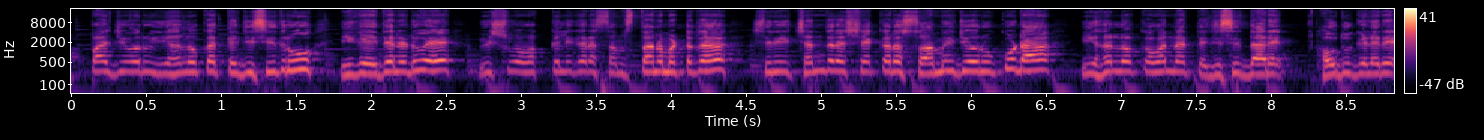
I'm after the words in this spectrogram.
ಅಪ್ಪಾಜಿಯವರು ಇಹಲೋಕ ತ್ಯಜಿಸಿದ್ರು. ಈಗ ಇದೇ ನಡುವೆ ವಿಶ್ವ ಒಕ್ಕಲಿಗರ ಸಂಸ್ಥಾನ ಮಠದ ಶ್ರೀ ಚಂದ್ರಶೇಖರ ಸ್ವಾಮೀಜಿಯವರು ಕೂಡ ಇಹಲೋಕವನ್ನು ತ್ಯಜಿಸಿದ್ದಾರೆ. ಹೌದು ಗೆಳೆಯರೆ,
